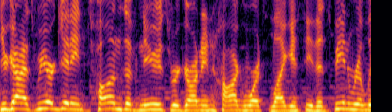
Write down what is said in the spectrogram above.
You guys, we are getting tons of news regarding Hogwarts Legacy that's being released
